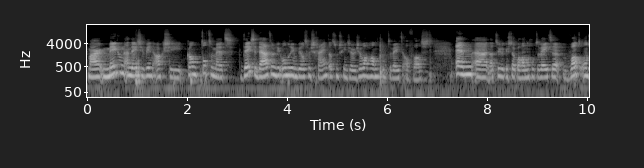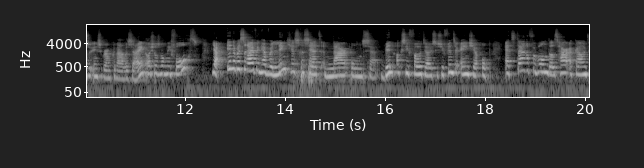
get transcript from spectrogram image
Maar meedoen aan deze winactie kan tot en met deze datum die onder in beeld verschijnt. Dat is misschien sowieso wel handig om te weten alvast. En uh, natuurlijk is het ook wel handig om te weten wat onze Instagram kanalen zijn als je ons nog niet volgt. Ja, in de beschrijving hebben we linkjes gezet naar onze winactiefoto's. Dus je vindt er eentje op Tarenverbond, dat is haar account.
